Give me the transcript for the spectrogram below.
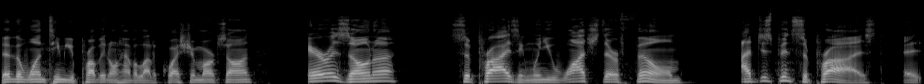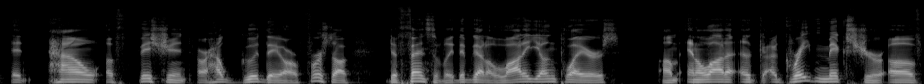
They're the one team you probably don't have a lot of question marks on. Arizona, surprising when you watch their film. I've just been surprised at, at how efficient or how good they are. First off, defensively, they've got a lot of young players um, and a lot of a, a great mixture of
